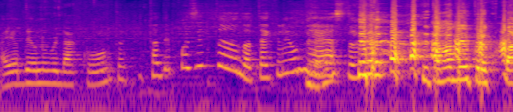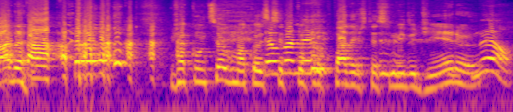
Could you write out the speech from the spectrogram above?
Aí eu dei o número da conta tá depositando, até que ele é honesto, né? Você tava meio preocupada? Já aconteceu alguma coisa Eu que você ficou falei- preocupada de ter sumido o dinheiro? Não,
